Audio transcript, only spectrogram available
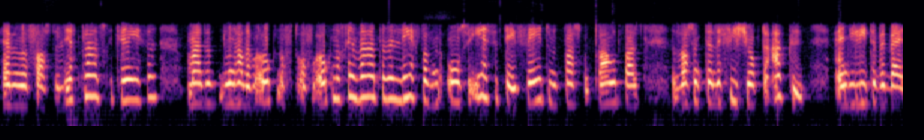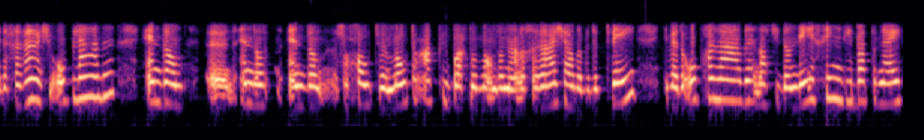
Hebben we een vaste lichtplaats gekregen. Maar dat, toen hadden we ook nog, of ook nog geen water en licht. Want onze eerste tv, toen ik pas getrouwd was... dat was een televisie op de accu. En die lieten we bij de garage opladen. En dan, en dan, en dan zo'n grote motoraccu bracht mijn man dan naar de garage. Hadden we er twee. Die werden opgeladen. En als die dan leeg ging, die batterij...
